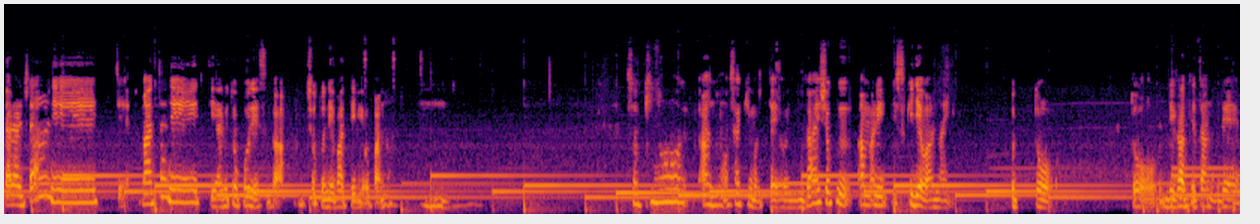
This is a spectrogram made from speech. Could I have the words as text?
たら、じゃあねーって、またねーってやるとこですが、ちょっと粘ってみようかな。うんそう、昨日、あの、さっきも言ったように、外食あんまり好きではない夫と出かけたので、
